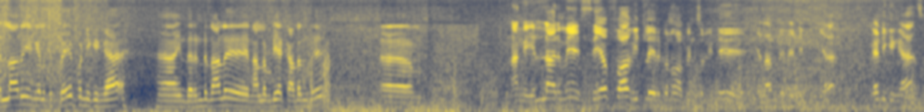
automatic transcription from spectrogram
எல்லோரும் எங்களுக்கு ப்ரே பண்ணிக்கோங்க. இந்த ரெண்டு நாள் நல்லபடியாக கடந்து நாங்கள் எல்லாருமே சேஃபாக வீட்டில் இருக்கணும் அப்படின்னு சொல்லிட்டு எல்லாருமே வேண்டிப்பீங்க. வேண்டிக்கோங்க. ஸோ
